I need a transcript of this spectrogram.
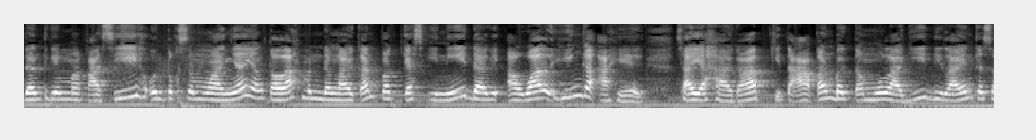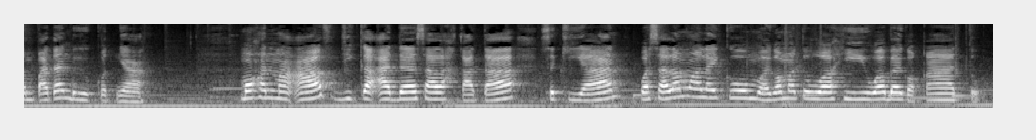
Dan terima kasih untuk semuanya yang telah mendengarkan podcast ini dari awal hingga akhir. Saya harap kita akan bertemu lagi di lain kesempatan berikutnya. Mohon maaf jika ada salah kata. Sekian, wassalamualaikum warahmatullahi wabarakatuh.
